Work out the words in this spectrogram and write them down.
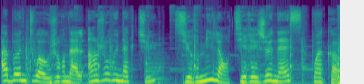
abonne-toi au journal Un jour une actu sur milan-jeunesse.com.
